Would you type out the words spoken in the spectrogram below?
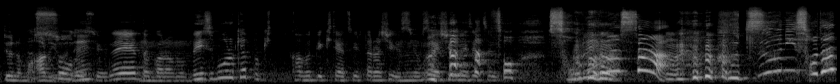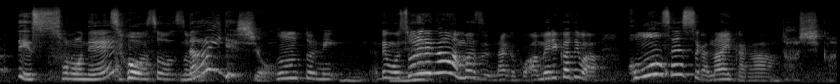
っていうのもあるよね。そうですよね。だからもうベースボールキャップきかぶってきたやついたらしいですよ、最終面接に。そうそれがさ普通に育ってそのねそうそうそう。ないでしょ、本当に。うん。でもそれがまずなんかこうアメリカではコモンセンスがないから。確か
